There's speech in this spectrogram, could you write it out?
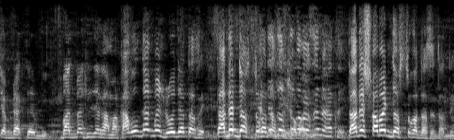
চাপড়া একটা বিডি বাদ বাকি জায়গা আমার। কাগজ দেখবেন রোজাত আছে। তাদের দস্তখত আছে। তাদের সবার দস্তখত আছে তাদের।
